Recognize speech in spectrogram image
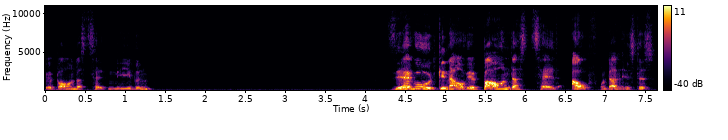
wir bauen das Zelt neben. Sehr gut, genau, wir bauen das Zelt auf und dann ist es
